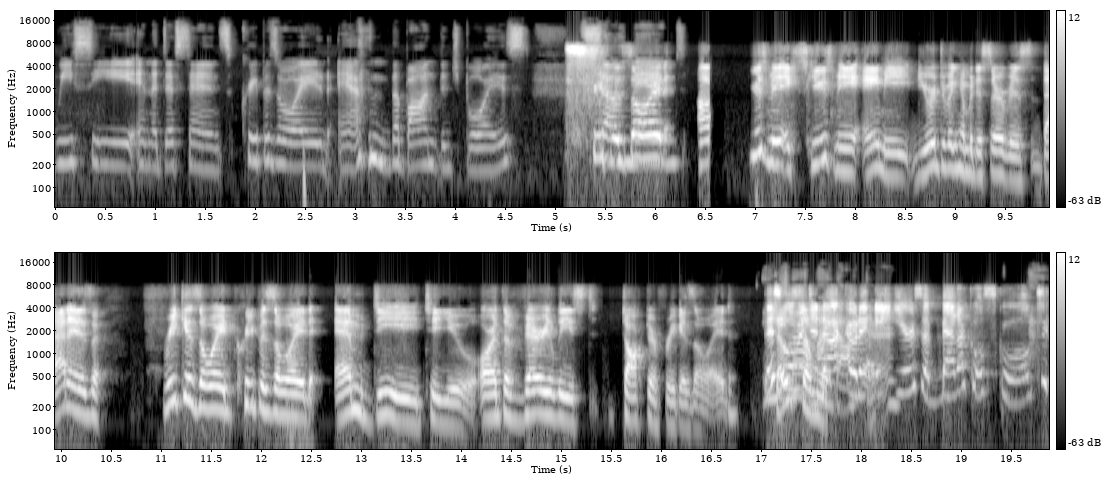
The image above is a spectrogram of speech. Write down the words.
we see in the distance Creepazoid and the Bondage Boys. So Creepazoid. named- Excuse me, excuse me, Amy. You're doing him a disservice. That is Freakazoid, Creepazoid, MD to you, or at the very least, Doctor Freakazoid. This Know woman did not go to eight years of medical school to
